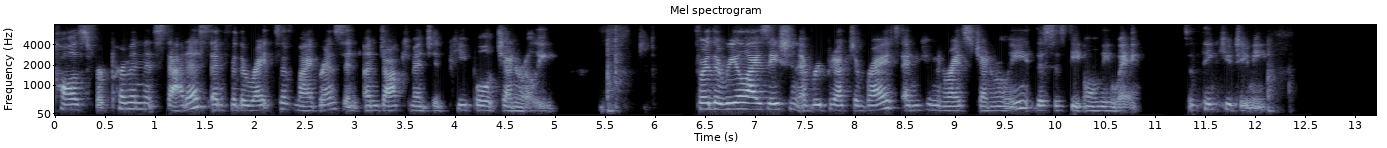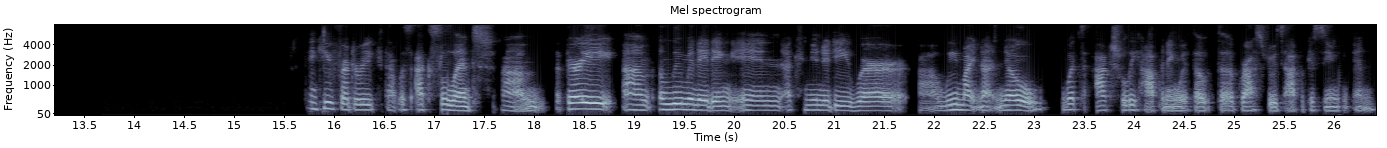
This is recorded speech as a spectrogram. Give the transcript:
calls for permanent status and for the rights of migrants and undocumented people generally. For the realization of reproductive rights and human rights generally, this is the only way. So thank you, Jamie. Thank you, Frederique. That was excellent. Um, very um, illuminating in a community where uh, we might not know what's actually happening without the grassroots advocacy and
